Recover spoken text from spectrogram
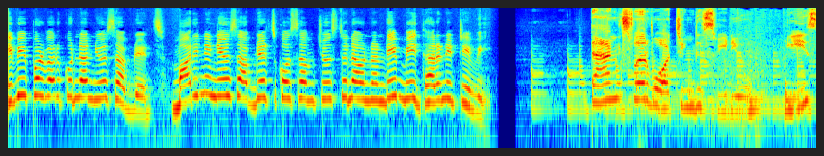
ఇవి ఇప్పటి వరకు న్యూస్ అప్డేట్స్. మరిన్ని న్యూస్ అప్డేట్స్ కోసం చూస్తూనే ఉండండి మీ Dharani TV. Thanks for watching this video please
